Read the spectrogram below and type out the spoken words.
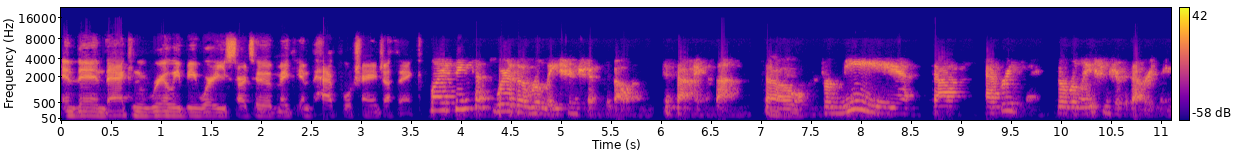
And then that can really be where you start to make impactful change, I think. Well, I think that's where the relationship develops, if that makes sense. So mm-hmm. for me, that's everything. The relationship is everything.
